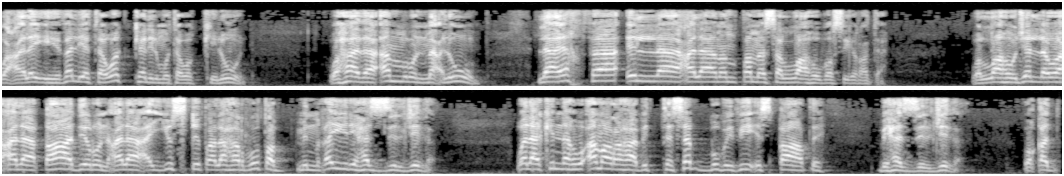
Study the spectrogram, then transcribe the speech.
وعليه فليتوكل المتوكلون. وهذا أمر معلوم لا يخفى إلا على من طمس الله بصيرته. والله جل وعلا قادر على أن يسقط لها الرطب من غير هز الجذع ولكنه أمرها بالتسبب في إسقاطه بهز الجذع. وقد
